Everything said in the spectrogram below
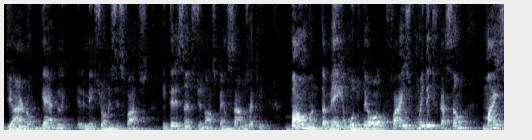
de Arnold Gambling. Ele menciona esses fatos interessantes de nós pensarmos aqui. Bauman também, é um outro teólogo, faz uma identificação mais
